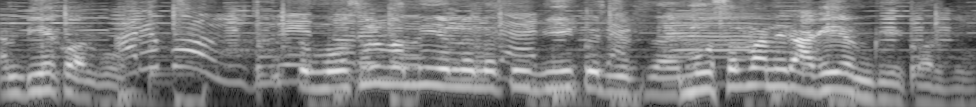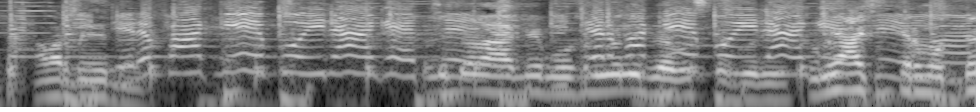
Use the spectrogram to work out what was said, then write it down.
আমি বিয়ে করব আরে বন্ধুরে তো মুসলমান নিয়ে এলো না তুই বিয়ে করবি মুসলমানের আগেই আমি বিয়ে করব আমার বিয়ে দাও ফাঁকে বইরা গেছে তোর আগে মুসলমানের ব্যবস্থা করি তুমি আজকের মধ্যে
